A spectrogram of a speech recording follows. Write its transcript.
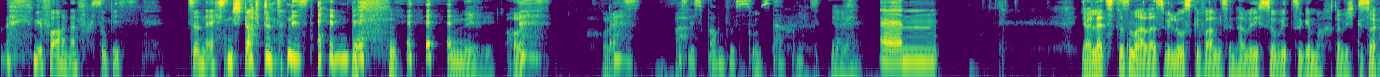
Wir fahren einfach so bis zur nächsten Stadt und dann ist Ende. Nee, Holz. Holz. Das ist Bambus, gut. das ist auch Holz. Ja, ja. Ähm, Ja, letztes Mal, als wir losgefahren sind, habe ich so Witze gemacht. Habe ich gesagt,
